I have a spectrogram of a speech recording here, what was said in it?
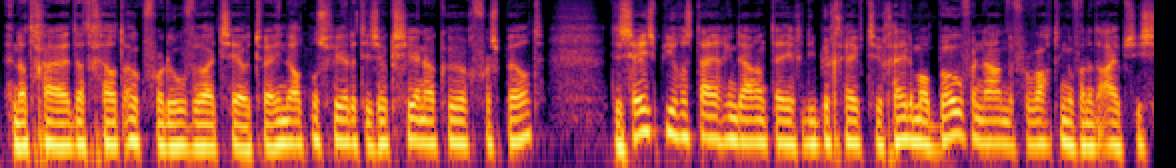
En dat, dat geldt ook voor de hoeveelheid CO2 in de atmosfeer. Dat is ook zeer nauwkeurig voorspeld. De zeespiegelstijging daarentegen die begeeft zich helemaal bovenaan de verwachtingen van het IPCC.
